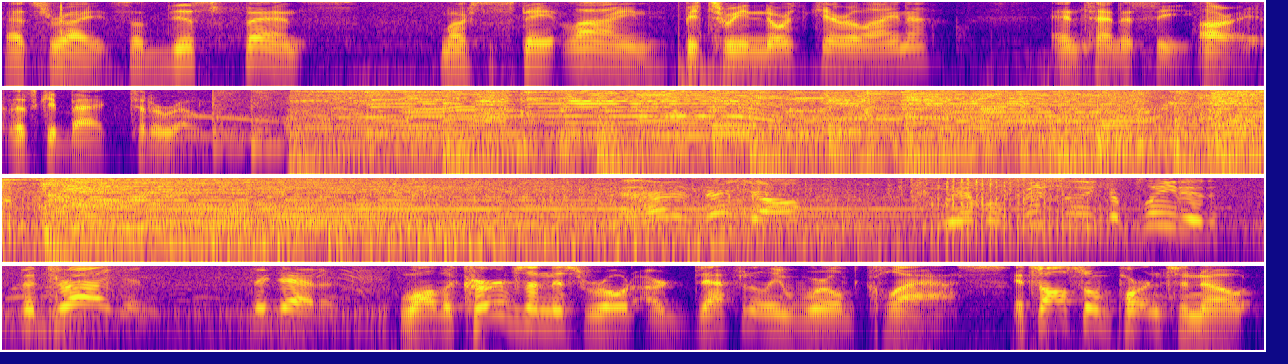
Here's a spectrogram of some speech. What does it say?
That's right, so this fence marks the state line between North Carolina and Tennessee. All right, let's get back to the road. And that is it, y'all. We have officially completed the Dragon together. While the curves on this road are definitely world class, it's also important to note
